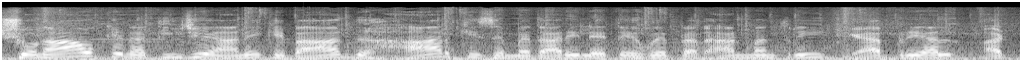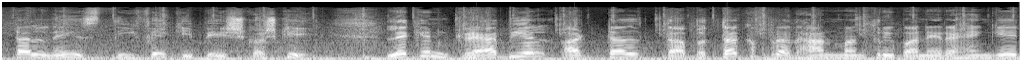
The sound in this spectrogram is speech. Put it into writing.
चुनाव के नतीजे आने के बाद हार की ज़िम्मेदारी लेते हुए प्रधानमंत्री गैब्रियल अट्टल ने इस्तीफे की पेशकश की। लेकिन गैब्रियल अट्टल तब तक प्रधानमंत्री बने रहेंगे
